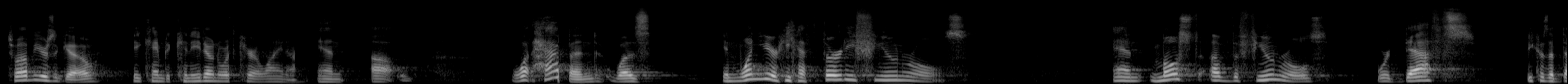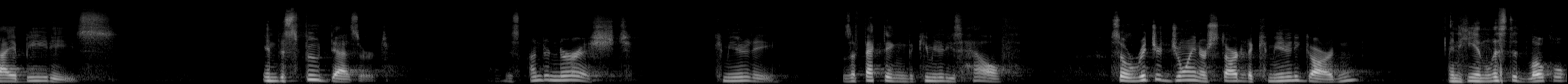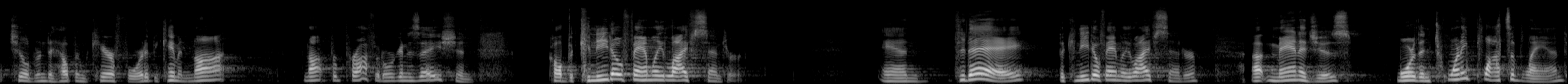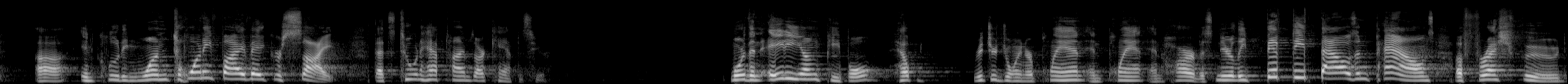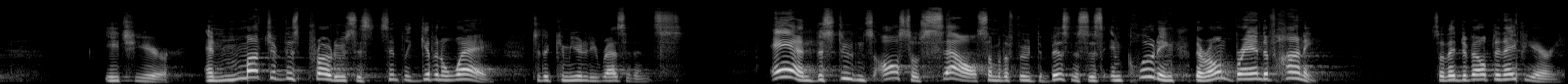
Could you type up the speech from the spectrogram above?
12 years ago, he came to Conetoe, North Carolina. And uh, what happened was in one year, he had 30 funerals. And most of the funerals were deaths because of diabetes in this food desert. This undernourished community was affecting the community's health. So Richard Joyner started a community garden and he enlisted local children to help him care for it. It became a not, not for profit organization called the Conetoe Family Life Center. And today, the Conetoe Family Life Center uh, manages more than 20 plots of land, uh, including one 25 acre site. That's two and a half times our campus here. More than 80 young people help Richard Joyner plan and plant and harvest nearly 50,000 pounds of fresh food each year. And much of this produce is simply given away to the community residents. And the students also sell some of the food to businesses, including their own brand of honey. So they developed an apiary.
